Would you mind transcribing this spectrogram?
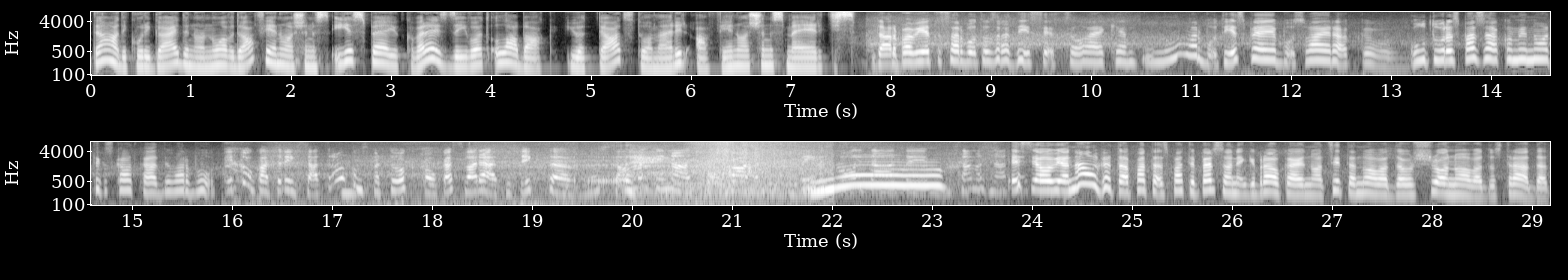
tādi, kuri gaida no novadu apvienošanas iespēju, ka varēs dzīvot labāk, jo tāds tomēr ir apvienošanas mērķis. Darba vietas varbūt uzrādīsies cilvēkiem. Nu, varbūt iespēja būs vairāk, kultūras pasākumi notiks kaut kādi. Varbūt. Ir kaut kāds arī satraukums par to, ka kaut kas varētu tikt nu, samazināts, kaut kāda dzīves kvalitāte samazināt. Es jau vienalga tāpat pati personīgi braukāju no cita novada uz šo novadu strādāt.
